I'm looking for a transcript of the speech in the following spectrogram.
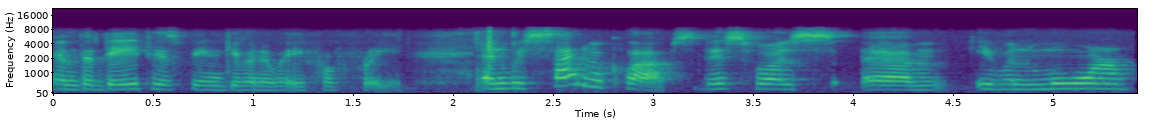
and the data is being given away for free. And with Sidewalk Labs, this was um, even more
